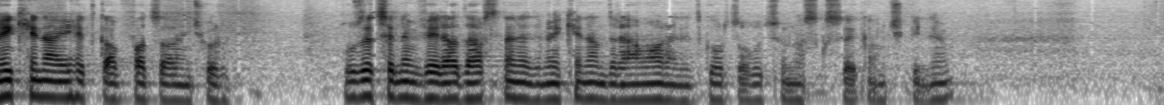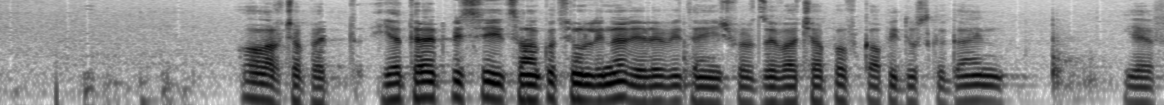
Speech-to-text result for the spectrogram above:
մեքենայի հետ կապված է ինչ որ ուզեցել են վերադարձնել այդ մեքենան դրա համար են այդ գործողությունը սկսել կամ չգիտեմ Վարչապետ, եթե այդպիսի ցանկություն լիներ, երևի թե ինչ որ ձևաչափով կապի դուրս կգային եւ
